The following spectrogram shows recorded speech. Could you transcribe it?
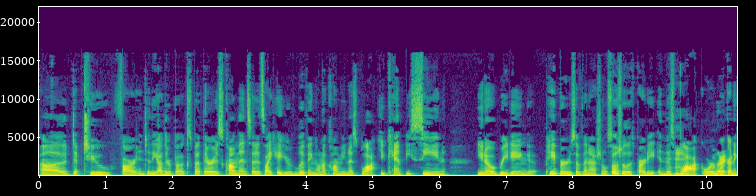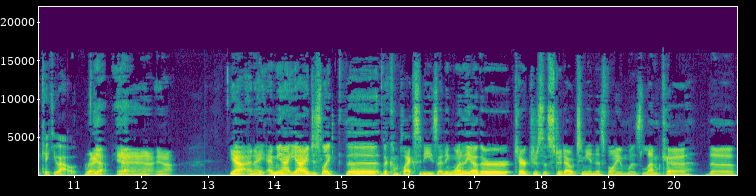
uh, dip too far into the other books, but there is comments that it's like, hey, you're living on a communist block. You can't be seen, you know, reading papers of the National Socialist Party in this block, or we're going to kick you out. Right. Yeah, Yeah. yeah. Yeah. Yeah. yeah. Yeah, and I, I mean, I, yeah, I just liked the the complexities. I think one of the other characters that stood out to me in this volume was Lemke, the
